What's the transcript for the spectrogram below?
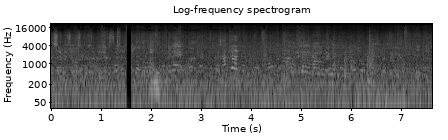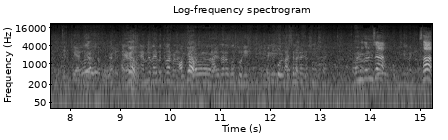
দেশে দেশবাসীর কাছে ফিরে আসছে। আমরা বের করতে পারব না। বাইরে করা বহুত কঠিন। স্যার। স্যার।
